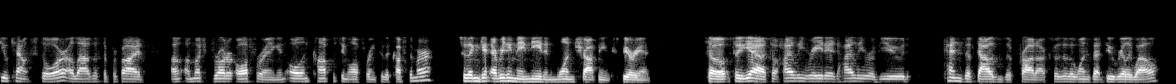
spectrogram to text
SKU count store allows us to provide a, a much broader offering, an all-encompassing offering to the customer, so they can get everything they need in one shopping experience. So, so yeah, so highly rated, highly reviewed, tens of thousands of products. Those are the ones that do really well.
